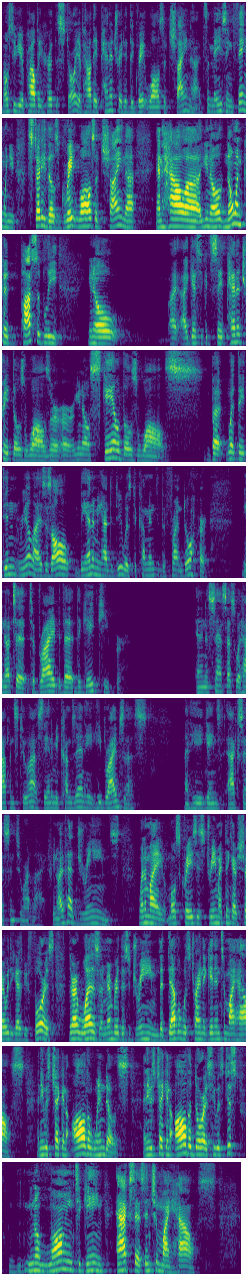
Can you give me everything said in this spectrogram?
Most of you have probably heard the story of how they penetrated the Great Walls of China. It's an amazing thing when you study those Great Walls of China and how, uh, you know, no one could possibly, you know, I, I, guess you could say, penetrate those walls or, or, you know, scale those walls. But what they didn't realize is all the enemy had to do was to come into the front door, you know, to, to bribe the, the gatekeeper. And in a sense, that's what happens to us. The enemy comes in, he, he bribes us, and he gains access into our life. You know, I've had dreams. One of my most craziest dream, I think I've shared with you guys before, is there I was. I remember this dream. The devil was trying to get into my house, and he was checking all the windows, and he was checking all the doors. He was just, you know, longing to gain access into my house.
